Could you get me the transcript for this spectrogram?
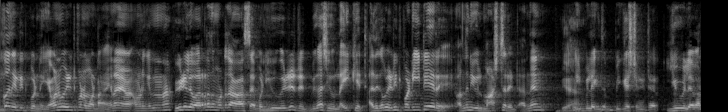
உட்காந்து எடிட் பண்ணு. எவனும் எடிட் பண்ண மாட்டான். ஏன்னா அவனுக்கு என்னன்னா வீடியோல வர்றது மட்டும் தான் ஆசை but you edit it because you like it அதுக்கப்புறம் எடிட் பண்ணிட்டே இரு and then you will master it and then Yeah. you'll be like the biggest editor you will ever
